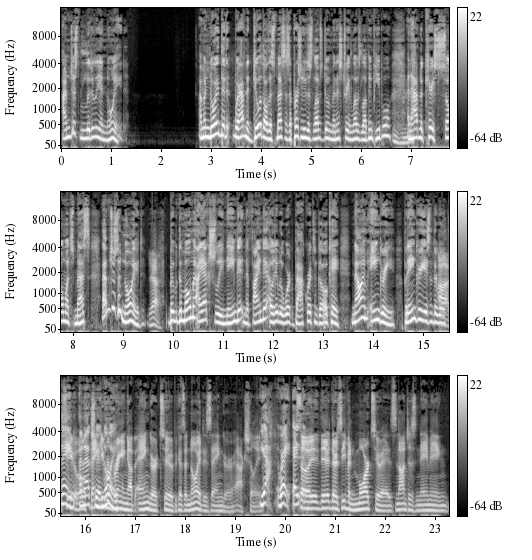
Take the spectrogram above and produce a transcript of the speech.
I'm just literally annoyed. I'm annoyed that we're having to deal with all this mess as a person who just loves doing ministry and loves loving people and having to carry so much mess. I'm just annoyed. Yeah. But the moment I actually named it and defined it, I was able to work backwards and go, okay, now I'm angry, but angry isn't the real Ah, thing. see, well, I'm actually thank you annoyed. for bringing up anger too, because annoyed is anger actually. yeah, right. So there, there's even more to it. It's not just naming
